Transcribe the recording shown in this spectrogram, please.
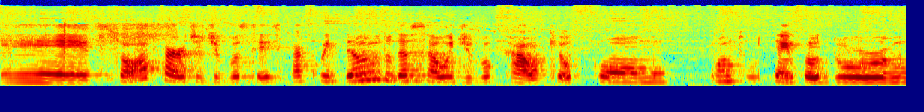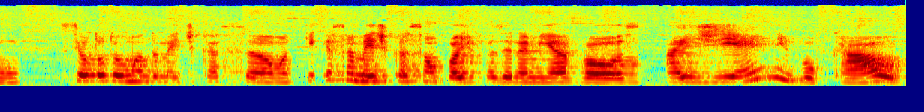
é, só a parte de você estar cuidando da saúde vocal, que eu como, quanto tempo eu durmo, se eu estou tomando medicação, o que, que essa medicação pode fazer na minha voz. A higiene vocal,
